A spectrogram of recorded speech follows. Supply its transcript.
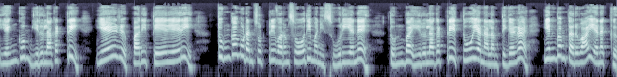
எங்கும் இருளகற்றி ஏழு பரி தேரேறி துங்கமுடன் சுற்றி வரும் சோதிமணி சூரியனே துன்ப இருளகற்றி தூய நலம் திகழ இன்பம் தருவாய் எனக்கு.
